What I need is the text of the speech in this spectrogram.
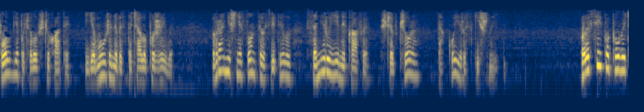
полум'я почало вщухати, йому вже не вистачало поживи. Вранішнє сонце освітило самі руїни кафи ще вчора такої розкішної. Олексій Попович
